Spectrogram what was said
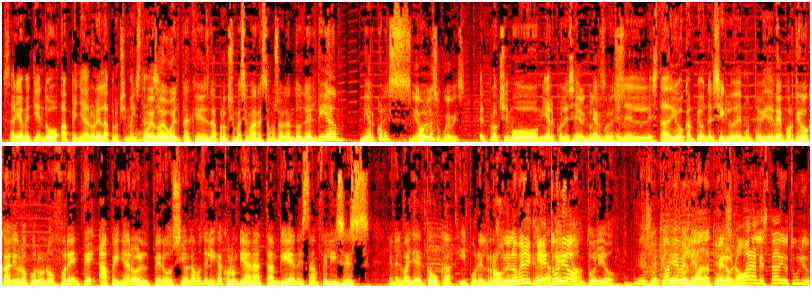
estaría metiendo a Peñarol en la próxima instancia. Juego de vuelta que es la próxima semana. Estamos hablando del día miércoles. ¿Miércoles Pablo? o jueves? El próximo miércoles, en, Miércoles. en el Estadio Campeón del Siglo de Montevideo. Deportivo Cali uno por uno frente a Peñarol. Pero si hablamos de Liga Colombiana, también están felices en el Valle del Cauca y por el rojo. Por el América. Bien, Tulio. don Tulio. Eso, Qué- cámbiame qué el goleada. Tulio. Pero no van al estadio, Tulio.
